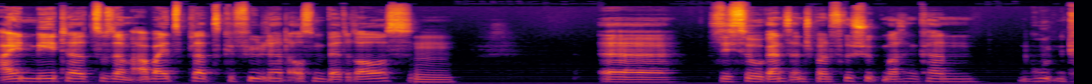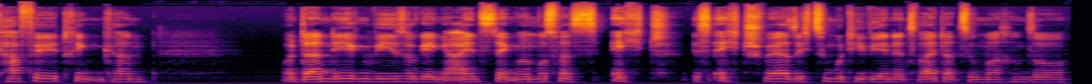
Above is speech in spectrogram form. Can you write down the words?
einen Meter zu seinem Arbeitsplatz gefühlt hat aus dem Bett raus, mhm. äh, sich so ganz entspannt Frühstück machen kann, einen guten Kaffee trinken kann. Und dann irgendwie so gegen eins denkt man, muss was echt, ist echt schwer, sich zu motivieren, jetzt weiterzumachen. So.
